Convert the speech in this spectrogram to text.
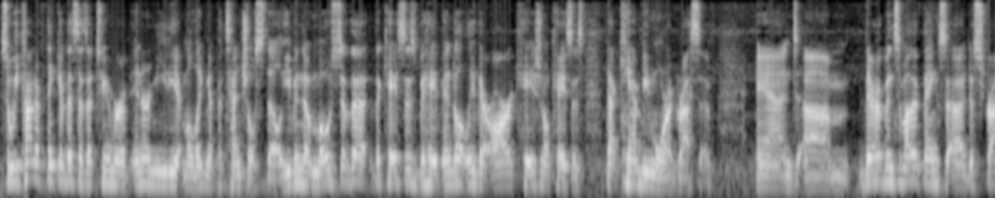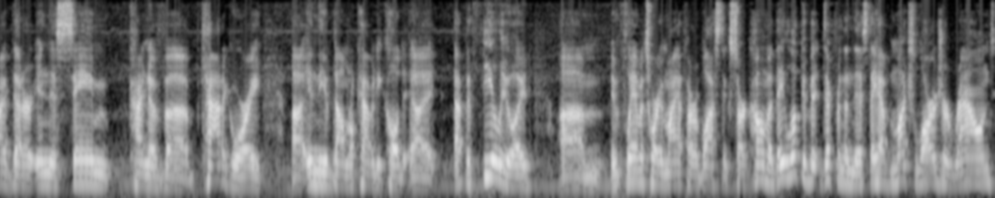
So we kind of think of this as a tumor of intermediate malignant potential still. Even though most of the, the cases behave indolently, there are occasional cases that can be more aggressive. And um, there have been some other things uh, described that are in this same kind of uh, category uh, in the abdominal cavity called uh, epithelioid um, inflammatory myofibroblastic sarcoma. They look a bit different than this. They have much larger round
